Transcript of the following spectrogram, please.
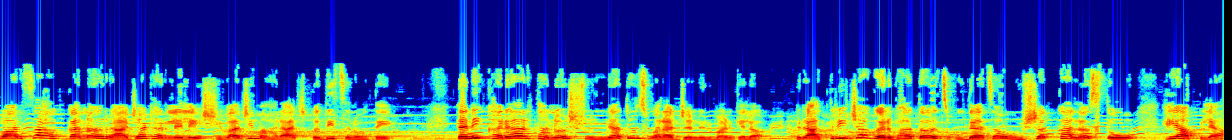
वारसा हक्कानं राजा ठरलेले शिवाजी महाराज कधीच नव्हते. त्यांनी खऱ्या अर्थानं शून्यातून स्वराज्य निर्माण केलं. रात्रीच्या गर्भातच उद्याचा उषक काल असतो हे आपल्या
